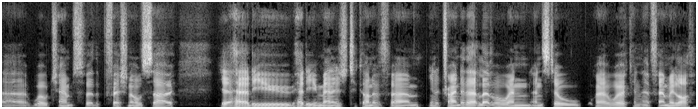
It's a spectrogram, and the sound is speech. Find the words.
uh, world champs for the professionals. So, yeah, how do you how do you manage to kind of um, you know train to that level and and still uh, work and have family life?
